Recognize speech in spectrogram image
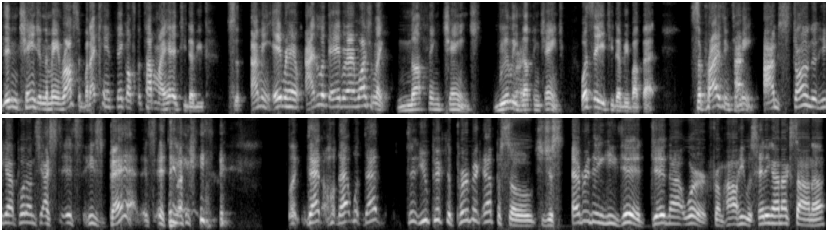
didn't change in the main roster. But I can't think off the top of my head, TW. So I mean, Abraham. I looked at Abraham Washington like nothing changed. Really, right. nothing changed. What say you, TW, about that? Surprising to I, me. I'm stunned that he got put on. I, it's he's bad. It's, it's like like that that what that you picked the perfect episode to just everything he did did not work from how he was hitting on Aksana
